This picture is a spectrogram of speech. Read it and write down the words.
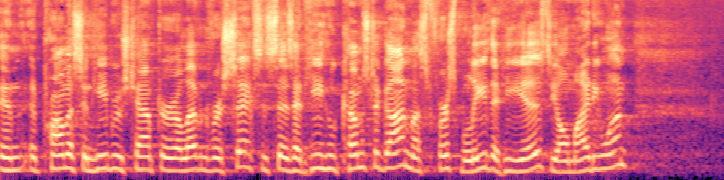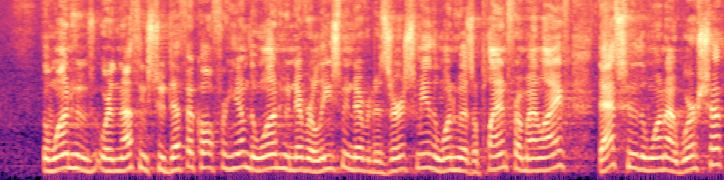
in, promise in Hebrews chapter 11, verse 6, it says that he who comes to God must first believe that He is the Almighty One the one who, where nothing's too difficult for him, the one who never leaves me, never deserts me, the one who has a plan for my life. That's who the one I worship.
